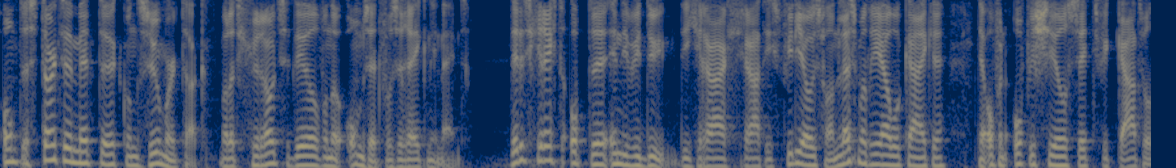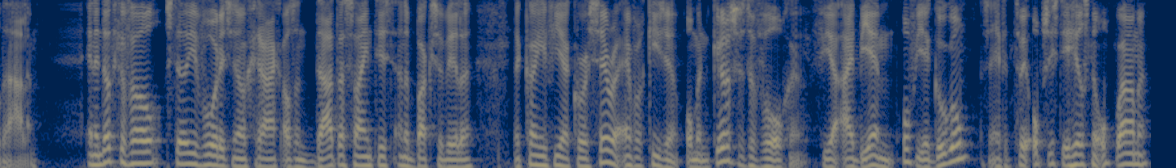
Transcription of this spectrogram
Om te starten met de consumer tak, wat het grootste deel van de omzet voor zijn rekening neemt. Dit is gericht op de individu die graag gratis video's van lesmateriaal wil kijken ja, of een officieel certificaat wilt halen. En in dat geval stel je voor dat je nou graag als een data scientist aan de bak zou willen, dan kan je via Coursera ervoor kiezen om een cursus te volgen via IBM of via Google. Dat zijn even twee opties die heel snel opkwamen.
